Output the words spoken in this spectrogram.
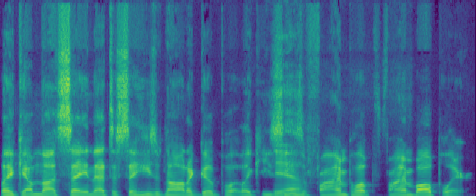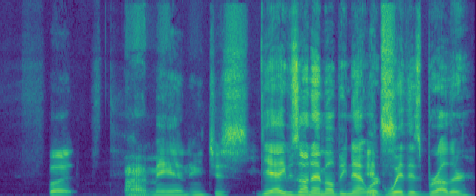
Like I'm not saying that to say he's not a good player. Like he's Yeah. he's a fine pl- fine ball player, but ah, man, he just Yeah, he was on MLB Network with his brother.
